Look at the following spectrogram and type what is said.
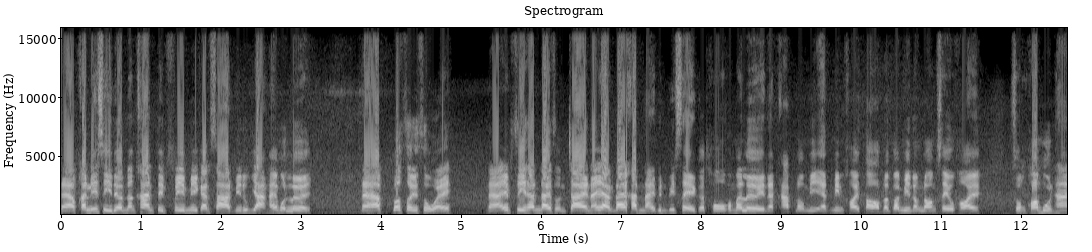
นะครับคันนี้สีเดิมทั้งคันติดฟิล์มมีกันสาดมีทุกอย่างให้หมดเลยนะครับรถสวยๆนะ FC ท่านใดสนใจนะอยากได้คันไหนเป็นพิเศษก็โทรเข้ามาเลยนะครับเรามีแอดมินคอยตอบแล้วก็มีน้องๆเซลล์คอยส่งข้อมูลให้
